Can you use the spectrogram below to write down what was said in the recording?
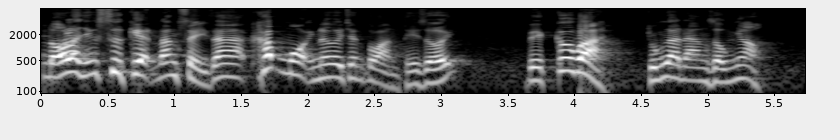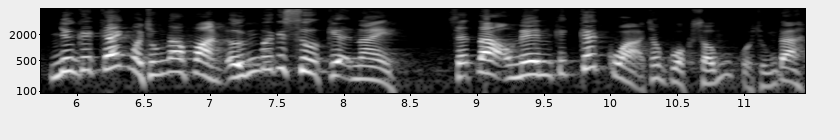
Đó là những sự kiện đang xảy ra khắp mọi nơi trên toàn thế giới. Về cơ bản chúng ta đang giống nhau. Nhưng cái cách mà chúng ta phản ứng với cái sự kiện này sẽ tạo nên cái kết quả trong cuộc sống của chúng ta.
